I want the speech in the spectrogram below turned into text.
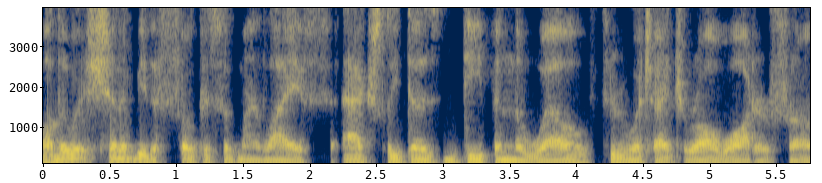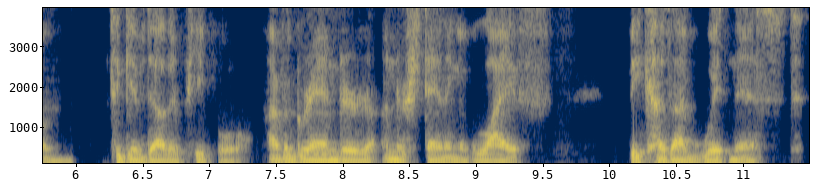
although it shouldn't be the focus of my life, actually does deepen the well through which I draw water from to give to other people. I have a grander understanding of life because I've witnessed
